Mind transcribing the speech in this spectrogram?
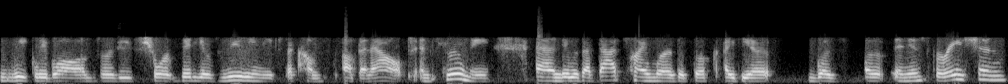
weekly blogs or these short videos really needs to come up and out and through me. And it was at that time where the book idea was a, an inspiration.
